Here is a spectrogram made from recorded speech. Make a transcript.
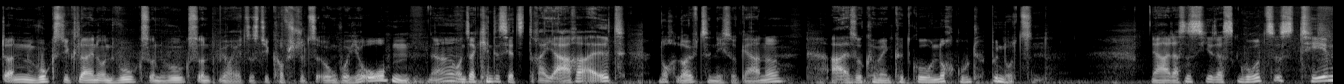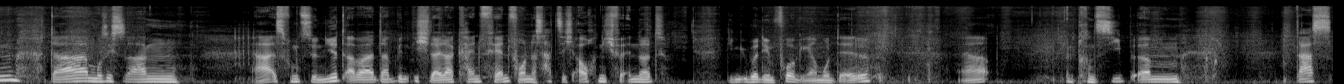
Dann wuchs die Kleine und wuchs und wuchs und ja, jetzt ist die Kopfstütze irgendwo hier oben. Ja, unser Kind ist jetzt drei Jahre alt, noch läuft sie nicht so gerne. Also können wir den Kitgo noch gut benutzen. Ja, das ist hier das Gurtsystem. Da muss ich sagen, ja, es funktioniert, aber da bin ich leider kein Fan von. Das hat sich auch nicht verändert gegenüber dem Vorgängermodell. Ja, im Prinzip ähm, das,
